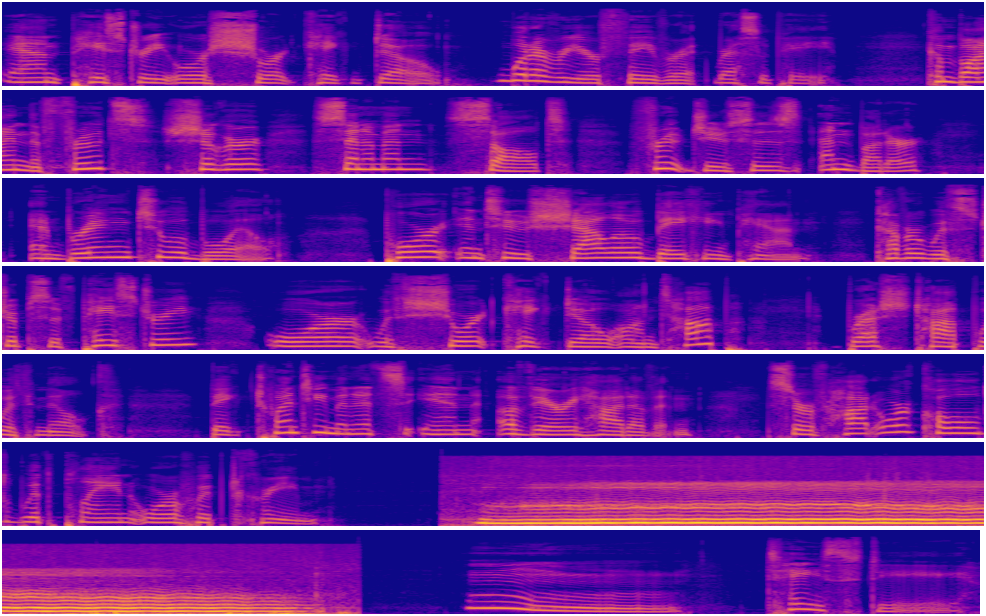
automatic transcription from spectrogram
and pastry or shortcake dough, whatever your favorite recipe. Combine the fruits, sugar, cinnamon, salt, fruit juices, and butter, and bring to a boil. Pour into shallow baking pan. Cover with strips of pastry or with short cake dough on top. Brush top with milk. Bake 20 minutes in a very hot oven. Serve hot or cold with plain or whipped cream. Mmm, tasty.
